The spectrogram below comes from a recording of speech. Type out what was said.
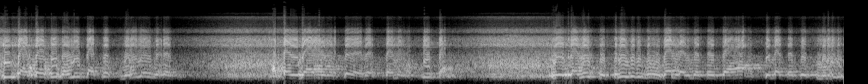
की त्याच्या ठिकाणी त्याचं स्मरणही घडत आता उदाहरणार्थ रस्त्याने हत्तीचा एखादं चित्र जर भोगायला लागलं तर त्या हत्तीला त्याचं स्मरण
